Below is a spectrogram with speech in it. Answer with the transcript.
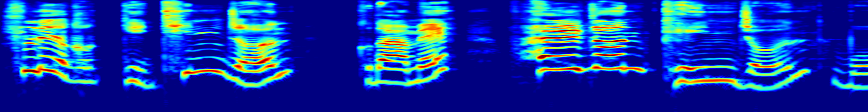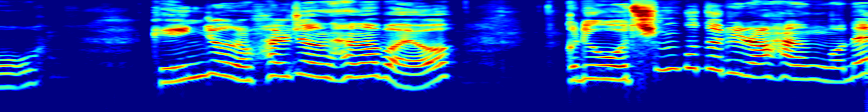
술래잡기 팀전, 그 다음에 활전 개인전 뭐 개인전을 활전을 하나 봐요. 그리고 친구들이랑 하는 거는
